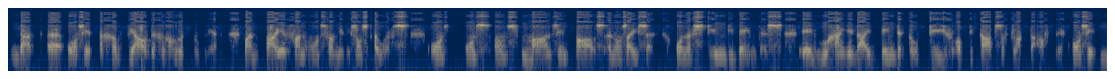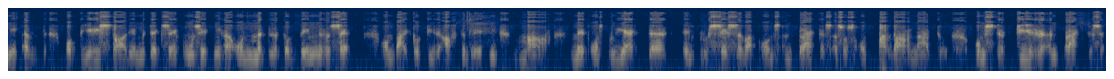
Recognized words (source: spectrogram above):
dat uh, ons het 'n geweldige groot probleem want baie van ons families ons ouers ons ons ons maans en paas in ons huise ondersteun die bendes. En hoe gaan jy daai bende kultuur op die Kaapse vlakte afbreek? Ons het nie 'n op hierdie stadium moet ek sê, ons het nie 'n onmiddellike wenresep om daai kultuur af te breek nie, maar met ons projekte en prosesse wat ons in plek is, is ons op pad daarna toe om strukture in plek te sit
